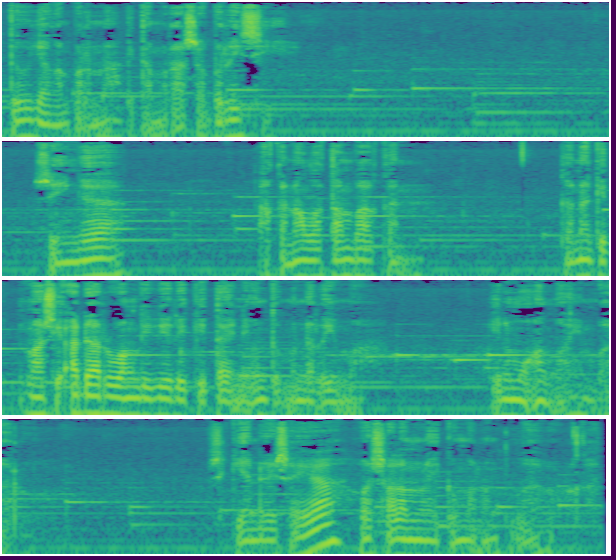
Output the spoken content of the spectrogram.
itu jangan pernah kita merasa berisi. Sehingga akan Allah tambahkan. Karena kita, masih ada ruang di diri kita ini untuk menerima ilmu Allah yang baru. Sekian dari saya. Wassalamualaikum warahmatullahi wabarakatuh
